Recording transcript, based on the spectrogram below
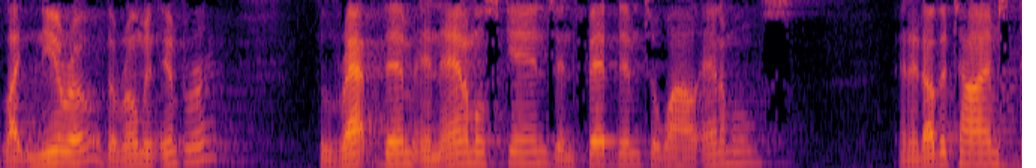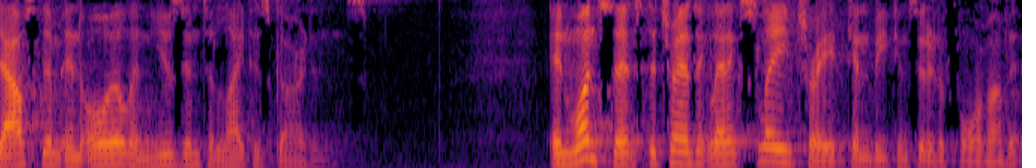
like Nero, the Roman emperor, who wrapped them in animal skins and fed them to wild animals, and at other times doused them in oil and used them to light his gardens. In one sense, the transatlantic slave trade can be considered a form of it.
